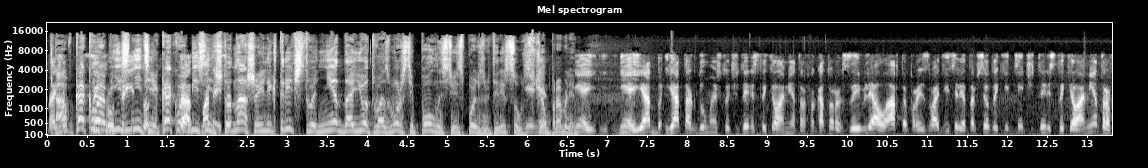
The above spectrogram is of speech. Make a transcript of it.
А как вы объясните, 300 как вы Да, объясните, смотрите. что наше электричество не дает возможности полностью использовать ресурс? Не, в чем не, проблема? Не, не, я, я так думаю, что 400 километров, о которых заявлял автопроизводитель, это все-таки те 400 километров,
